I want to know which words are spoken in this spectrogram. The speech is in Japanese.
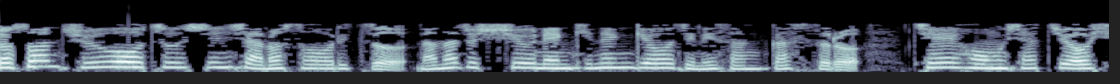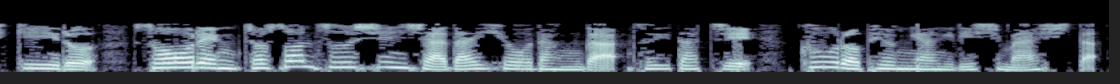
朝鮮中央通信社の創立70周年記念行事に参加する、チェ・ホン社長率いる、総連朝鮮通信社代表団が1日、空路平壌入りしました。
